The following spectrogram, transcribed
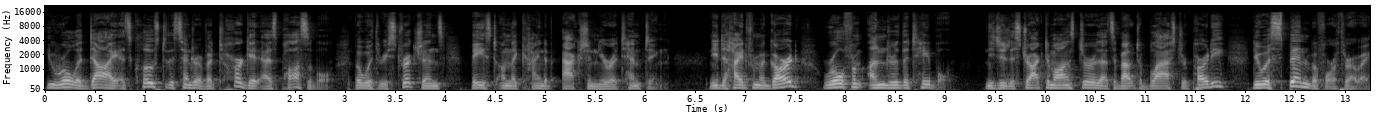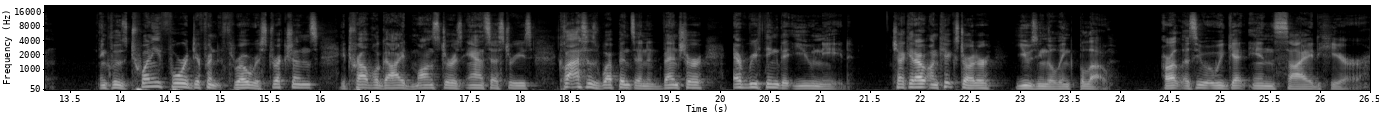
you roll a die as close to the center of a target as possible, but with restrictions based on the kind of action you're attempting. Need to hide from a guard? Roll from under the table. Need to distract a monster that's about to blast your party? Do a spin before throwing. Includes 24 different throw restrictions, a travel guide, monsters, ancestries, classes, weapons, and adventure, everything that you need. Check it out on Kickstarter using the link below. All right, let's see what we get inside here.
